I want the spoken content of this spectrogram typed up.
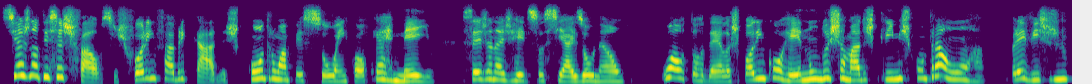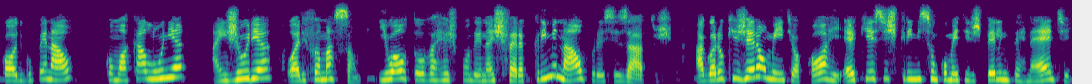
Se as notícias falsas forem fabricadas contra uma pessoa em qualquer meio, seja nas redes sociais ou não, o autor delas pode incorrer num dos chamados crimes contra a honra, previstos no Código Penal, como a calúnia, a injúria ou a difamação. E o autor vai responder na esfera criminal por esses atos. Agora, o que geralmente ocorre é que esses crimes são cometidos pela internet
